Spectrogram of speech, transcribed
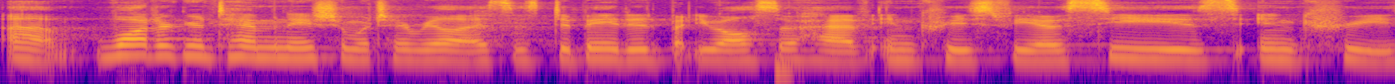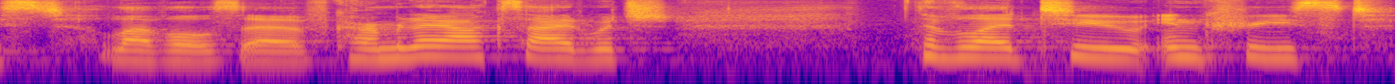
um, water contamination, which I realize is debated, but you also have increased VOCs, increased levels of carbon dioxide, which have led to increased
